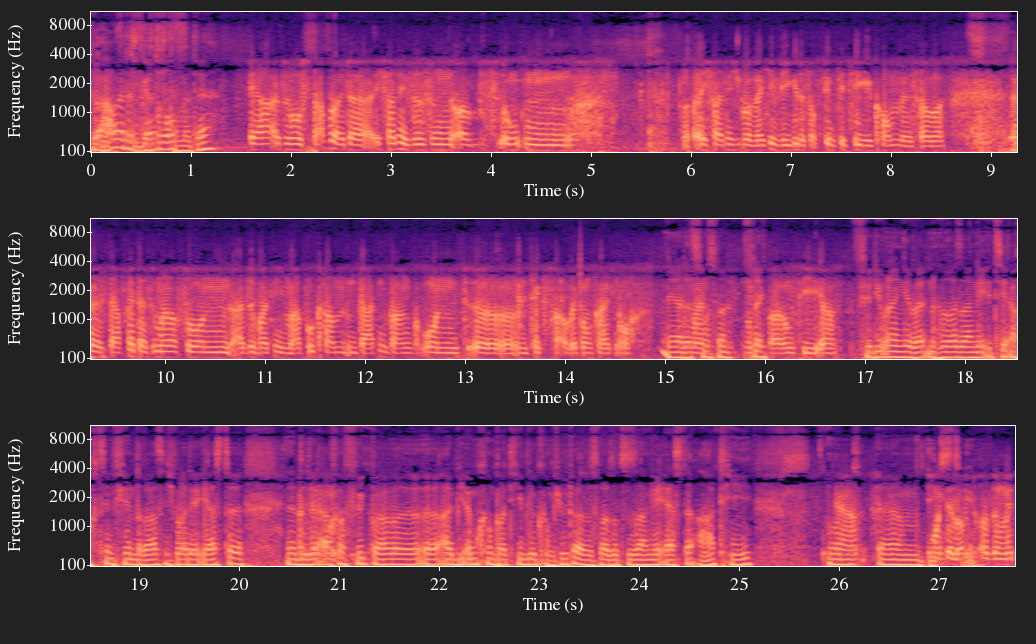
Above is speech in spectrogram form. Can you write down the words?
Du arbeitest richtig damit, ja? Ja, also Starwriter, ich weiß nicht, das ist, ein, ob es irgendein, ich weiß nicht, über welche Wege das auf den PC gekommen ist, aber äh, Starwriter ist immer noch so ein, also weiß nicht, Malprogramm, eine Datenbank und äh, eine Textverarbeitung halt noch. Ja, das Ich muss man das vielleicht ja. für die uneingeweihten Hörer sagen, der EC 1834 war der erste in der DDR verfügbare äh, IBM-kompatible Computer. Das war sozusagen der erste AT. Und, Ja. ähm, Und der läuft also mit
